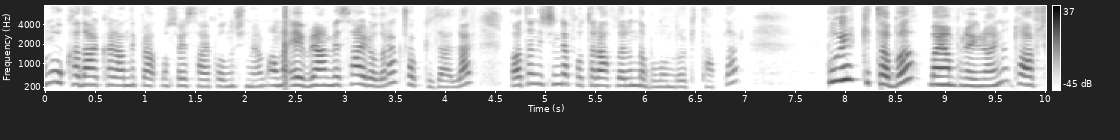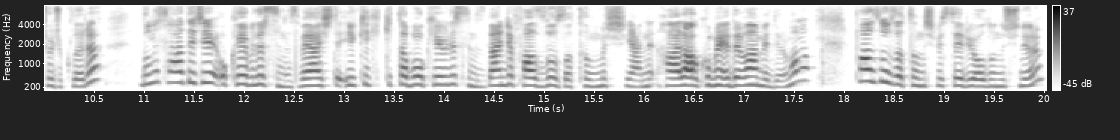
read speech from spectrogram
Ama o kadar karanlık bir atmosfere sahip olduğunu düşünmüyorum. Ama evren vesaire olarak çok güzeller. Zaten içinde fotoğrafların da bulunduğu kitaplar. Bu ilk kitabı Bayan Pregray'ın Tuhaf Çocukları. Bunu sadece okuyabilirsiniz veya işte ilk iki kitabı okuyabilirsiniz. Bence fazla uzatılmış yani hala okumaya devam ediyorum ama fazla uzatılmış bir seri olduğunu düşünüyorum.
